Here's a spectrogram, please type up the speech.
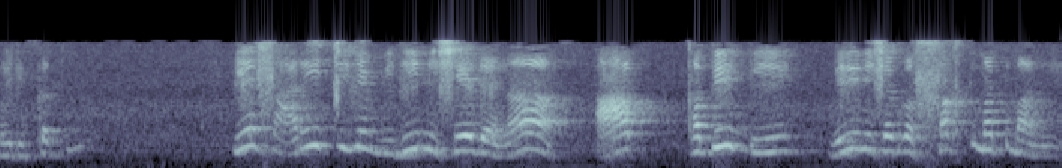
कोई दिक्कत नहीं। ये सारी चीज़ें विधि निषेध है ना, आप कभी भी विधि निषेध को सख्त मत मानिए।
